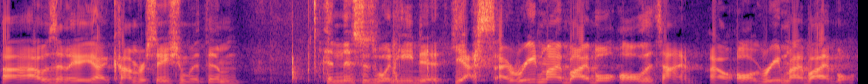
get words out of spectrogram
uh, I was in a, a conversation with him and this is what he did. Yes, I read my Bible all the time. I'll, I'll, read my Bible.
